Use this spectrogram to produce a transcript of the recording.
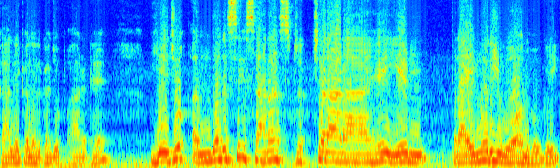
काले कलर का जो पार्ट है, ये जो अंदर से सारा स्ट्रक्चर आ रहा है, ये प्राइमरी वॉल हो गई,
